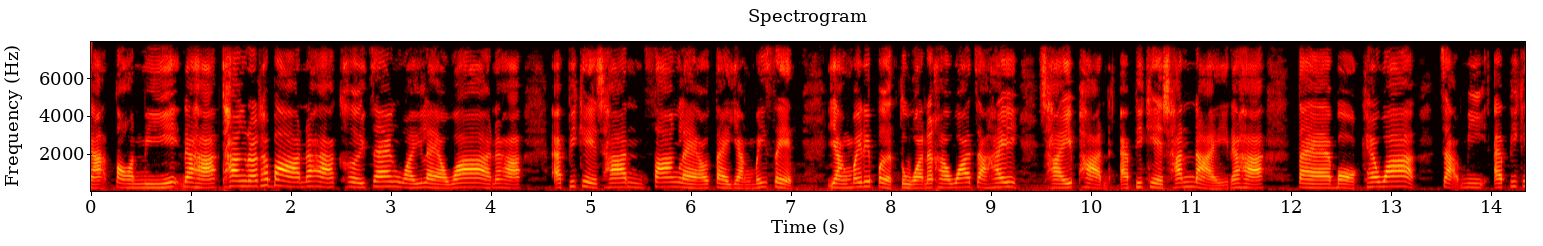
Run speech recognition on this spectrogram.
ณตอนนี้นะคะ ทางรัฐบาลนะคะเคยแจ้งไว้แล้วว่านะคะแอปพลิเคชันสร้างแล้วแต่ยังไม่เสร็จยังไม่ได้เปิดตัวนะคะ ว่าจะให้ใช้ผ่านแอปพลิเคชันไหนนะคะ แต่บอกแค่ว่าจะมีแอปพลิเค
